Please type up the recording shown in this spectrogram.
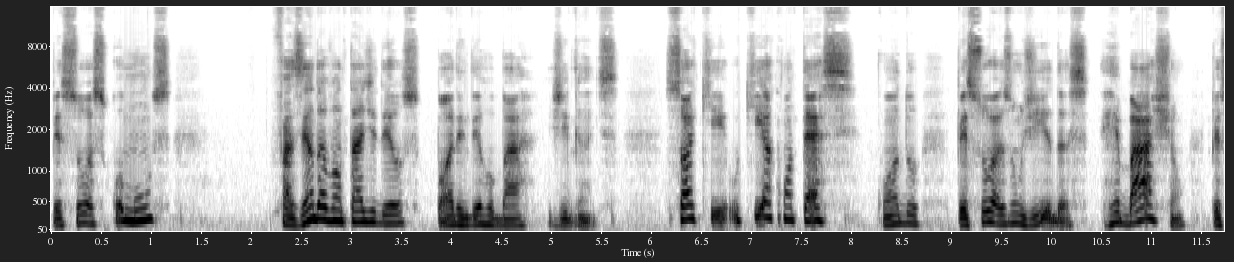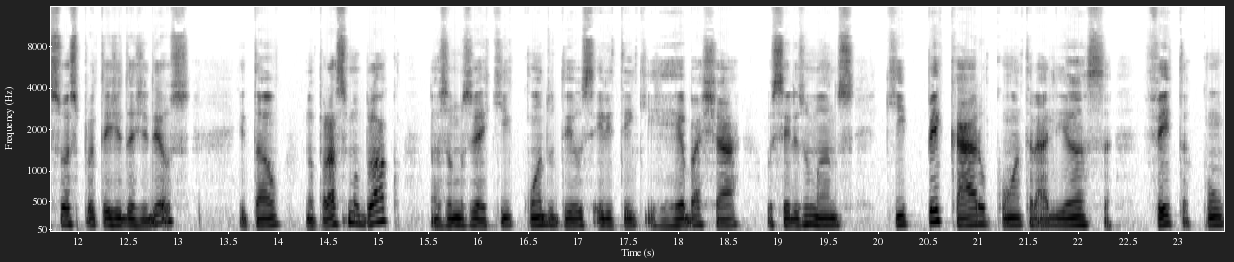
pessoas comuns, fazendo a vontade de Deus, podem derrubar gigantes. Só que o que acontece quando pessoas ungidas rebaixam pessoas protegidas de Deus? Então, no próximo bloco, nós vamos ver aqui quando Deus ele tem que rebaixar os seres humanos que pecaram contra a aliança feita com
